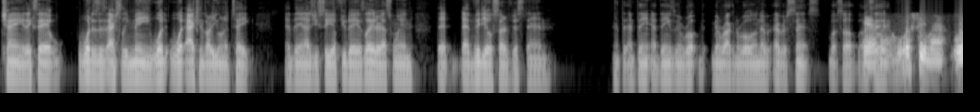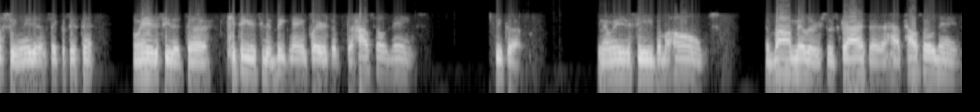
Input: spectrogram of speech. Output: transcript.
change. They said, "What does this actually mean? What what actions are you going to take?" And then, as you see, a few days later, that's when that that video surfaced, and and, th- and, thing, and things been ro- been rocking and rolling ever ever since. But so, like I yeah, said, man. We'll see, man. We'll see. We need them to stay consistent. We need to see that uh, continue to see the big name players, the, the household names, speak up. You know, we need to see the Mahomes, the Von Millers, those guys that have household names,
